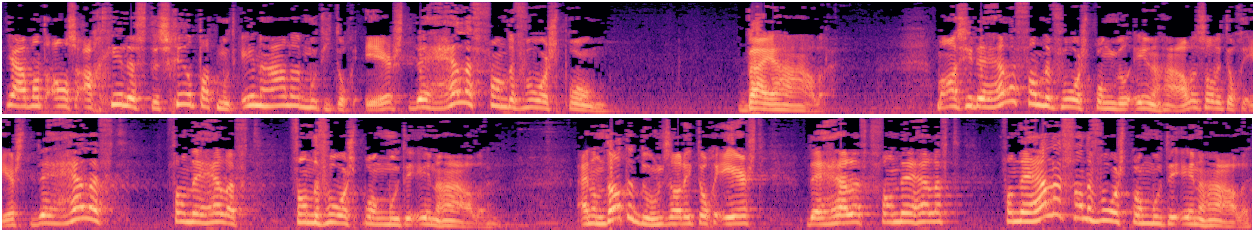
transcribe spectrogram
ja, want als Achilles de schildpad moet inhalen, moet hij toch eerst de helft van de voorsprong bijhalen. Maar als hij de helft van de voorsprong wil inhalen, zal hij toch eerst de helft van de helft van de voorsprong moeten inhalen. En om dat te doen, zal hij toch eerst de helft van de helft van de helft van de voorsprong moeten inhalen.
